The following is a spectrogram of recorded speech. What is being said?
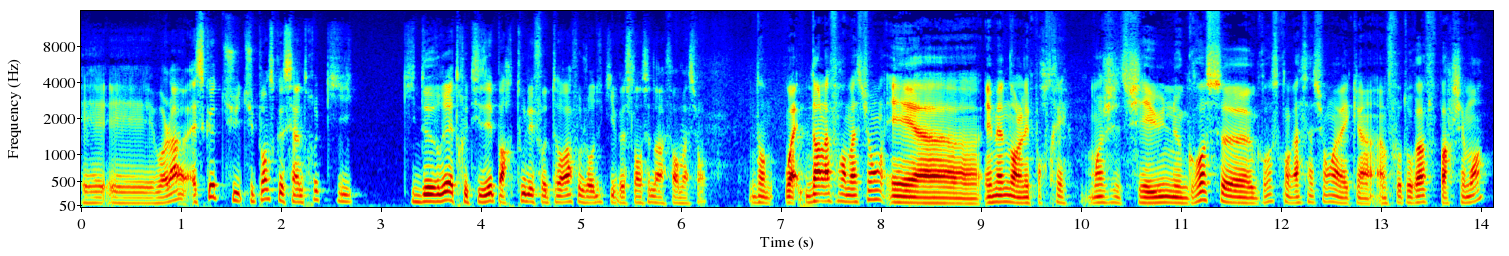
Et, et, voilà. Est-ce que tu, tu penses que c'est un truc qui qui devrait être utilisé par tous les photographes aujourd'hui qui veulent se lancer dans la formation? Dans, ouais, dans la formation et, euh, et même dans les portraits. Moi, j'ai eu une grosse, euh, grosse conversation avec un, photographe par chez moi,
